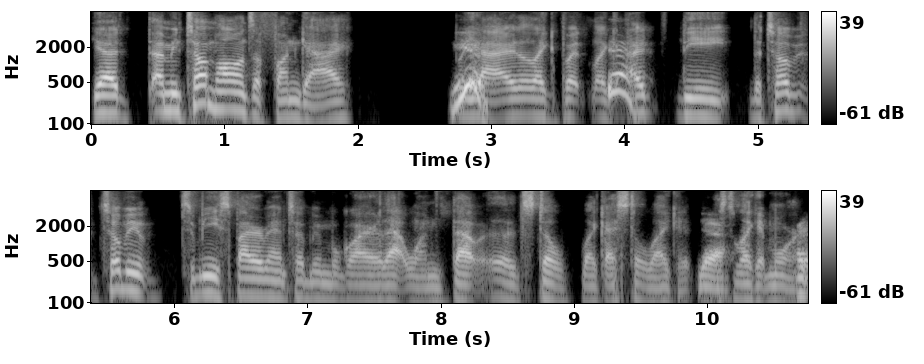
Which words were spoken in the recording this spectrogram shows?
Yeah, I mean Tom Holland's a fun guy. But yeah, I like, but like, Yeah. I the the Tobey Tobey to me Spider Man Tobey Maguire that one that uh, it's still like I still like it. I Yeah. still like it more.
